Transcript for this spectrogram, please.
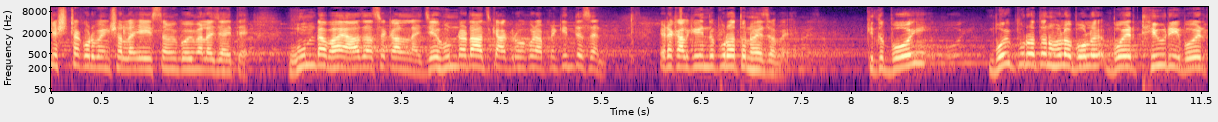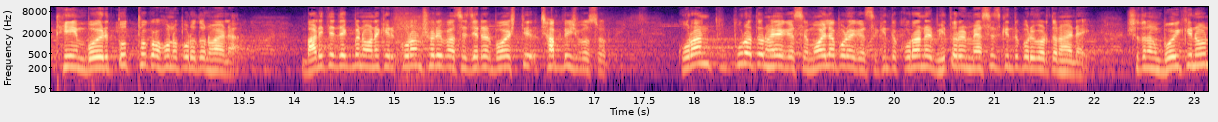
চেষ্টা করব ইনশাল্লাহ এই ইসলামিক বইমেলায় যাইতে। হুন্ডা ভাই, আজ আছে, কাল নাই। যে হুন্ডাটা আজকে আগ্রহ করে আপনি কিনতেছেন, এটা কালকে কিন্তু পুরাতন হয়ে যাবে। কিন্তু বই বই পুরাতন হলো বইয়ের থিওরি, বইয়ের থিম, বইয়ের তথ্য কখনো পুরাতন হয় না। বাড়িতে দেখবেন অনেকের কোরআন শরীফ আছে যেটার বয়স ছাব্বিশ বছর। কোরআন পুরাতন হয়ে গেছে, ময়লা পড়ে গেছে, কিন্তু কোরআনের ভিতরের মেসেজ কিন্তু পরিবর্তন হয় নাই। সুতরাং বই কিনুন,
